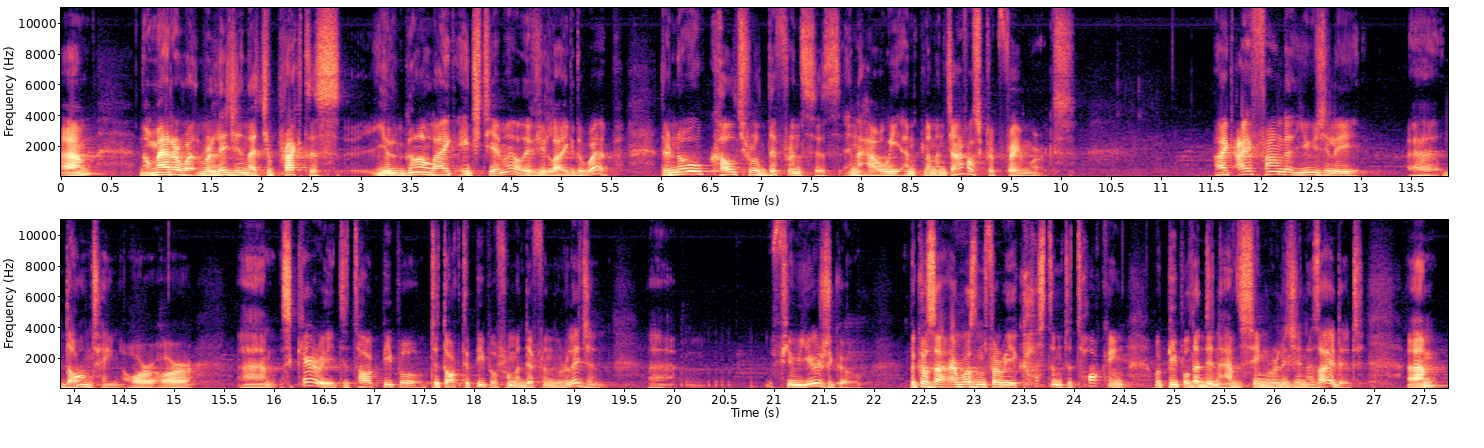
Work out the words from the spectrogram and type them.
Um, no matter what religion that you practice, you're gonna like HTML if you like the web. There are no cultural differences in how we implement JavaScript frameworks. Like I found it usually uh, daunting or, or um, scary to talk people to talk to people from a different religion uh, a few years ago because I wasn't very accustomed to talking with people that didn't have the same religion as I did. Um,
